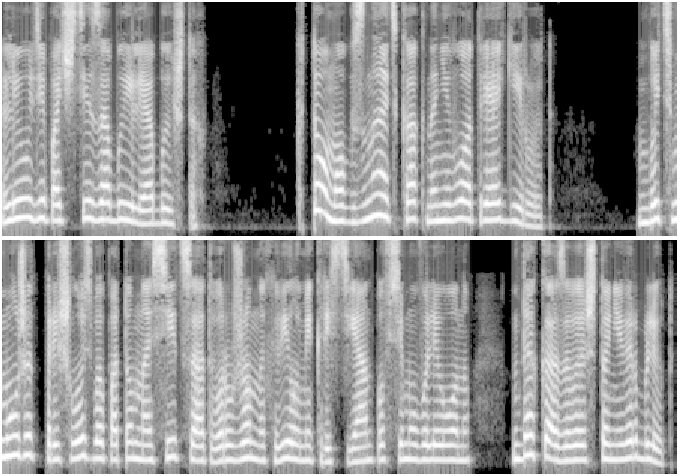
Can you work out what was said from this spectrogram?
Люди почти забыли об иштах. Кто мог знать, как на него отреагируют? Быть может, пришлось бы потом носиться от вооруженных вилами крестьян по всему Валиону, доказывая, что не верблюд.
